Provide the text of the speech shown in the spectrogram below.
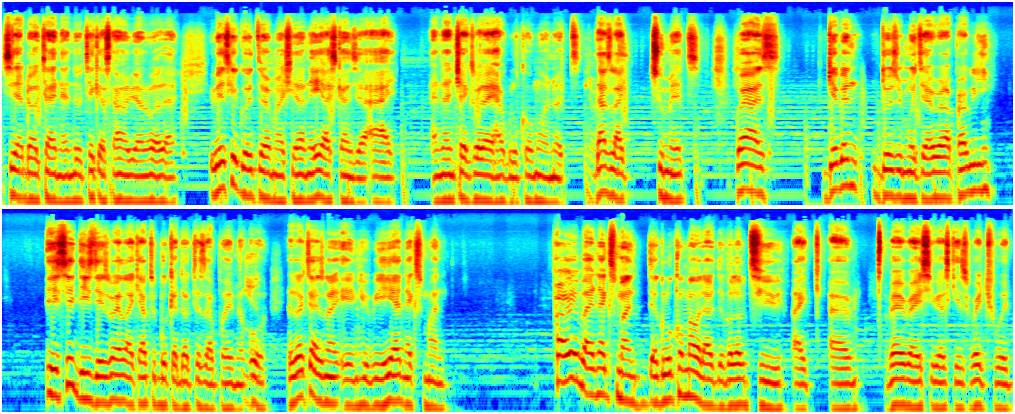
see a doctor and then they'll take a scan of you and all that you basically go through a machine and ai scans your eye and then checks whether you have glaucoma or not. That's like two minutes. Whereas, given those remote areas, probably you see these days where like you have to book a doctor's appointment. Yeah. Oh, the doctor is not in; he'll be here next month. Probably by next month, the glaucoma would have developed to like um, very very serious case, which would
